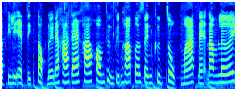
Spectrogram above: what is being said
Affiliate TikTok ด้วยนะคะ ได้ค่าคอมถึง 15%คือจุกมากแนะนำเลย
